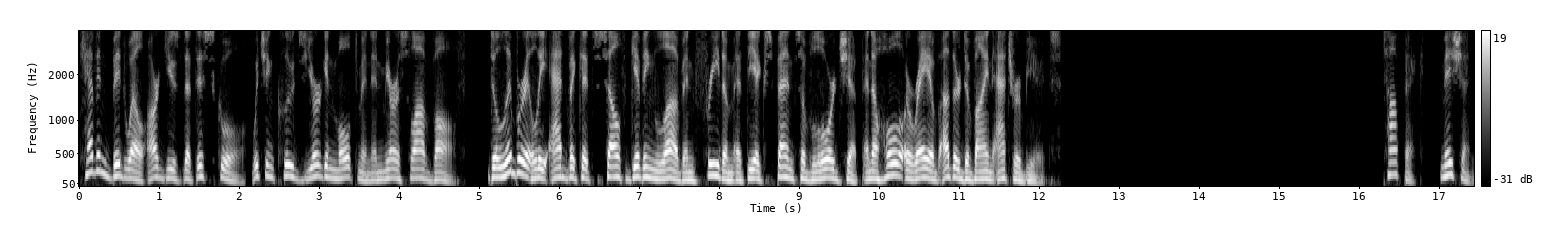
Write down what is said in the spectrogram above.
Kevin Bidwell argues that this school, which includes Jürgen Moltmann and Miroslav Volf, deliberately advocates self-giving love and freedom at the expense of lordship and a whole array of other divine attributes. Mission.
